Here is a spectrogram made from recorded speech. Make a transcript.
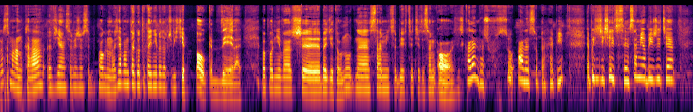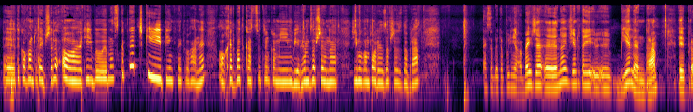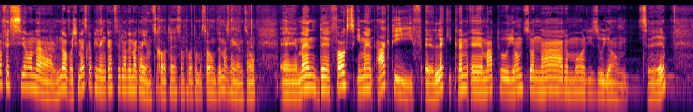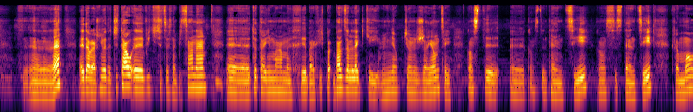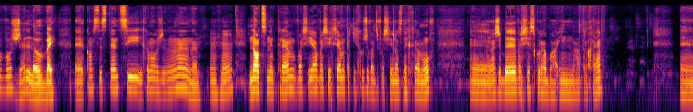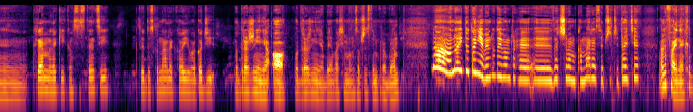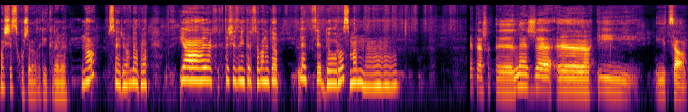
Rosmanka wziąłem sobie, żeby sobie pooglądać. Ja wam tego tutaj nie będę oczywiście pokazywać, bo ponieważ e, będzie to nudne, sami sobie chcecie to sami... O, jakiś kalendarz, su, ale super happy. Jak będziecie chcieli, to sobie sami obejrzycie, e, tylko wam tutaj przele... O, jakieś były maskoteczki piękne, kochane. O, herbatka z cytrynką i imbirem, zawsze na zimową porę, zawsze jest dobra. Ja sobie to później obejrzę. E, No i wziąłem tutaj e, Bielenda. e, Profesjonal. Nowość. Męska pielęgnacja dla wymagających. O, to jestem chyba tą osobą wymagającą. Men The Fox i Men Active. Lekki krem matująco-normalizujący. Dobra, już nie będę czytał. Widzicie, co jest napisane. Tutaj mamy chyba jakiejś ba- bardzo lekkiej, nieobciążającej konsty, e, konsystencji, konsystencji kremowo-żelowej. E, Konsystencji kremowo-żelowej. Mhm. Nocny krem. Właśnie ja właśnie chciałem takich używać właśnie nocnych kremów, e, żeby właśnie skóra była inna trochę. Krem lekkiej konsystencji, który doskonale koi łagodzi podrażnienia. O, podrażnienia, bo ja właśnie mam zawsze z tym problem. No, no i tutaj nie wiem, tutaj wam trochę e, zatrzymam kamerę, sobie przeczytajcie, ale fajne, chyba się skuszę na takie kremy. No, serio, dobra. Ja, jak ktoś jest zainteresowany, to lecę do Rossmana. Ja też y, leżę y, i, i co?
